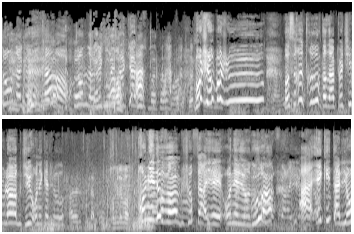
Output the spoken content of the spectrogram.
Tourne la Non Tourne Ah. ce matin, moi. Bonjour, bonjour On se retrouve dans un petit vlog du... On est quel jour Ah, là, le coup, là. 1er novembre. 1er novembre, jour férié, on est debout hein, à Equitalion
